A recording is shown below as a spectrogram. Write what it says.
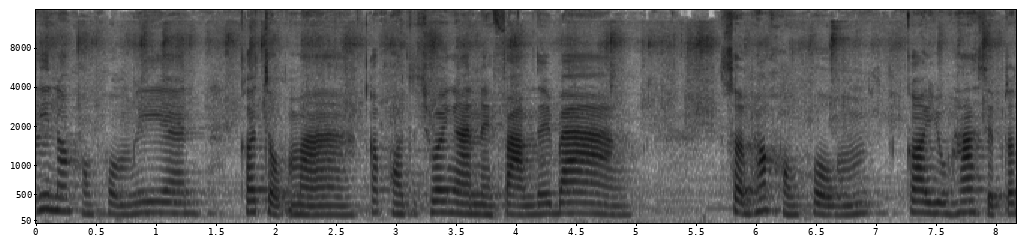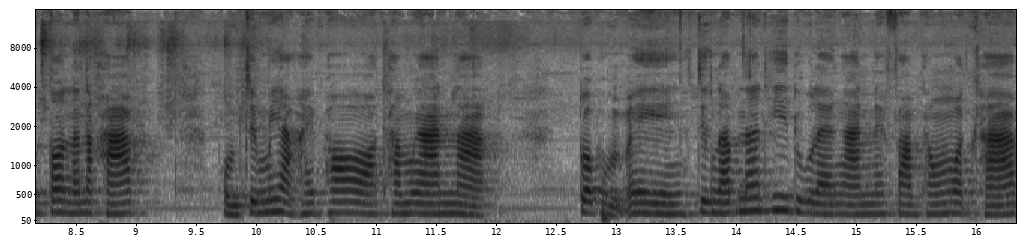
ที่น้องของผมเรียน ก็จบมาก็พอจะช่วยงานในฟาร์มได้บ้าง ส่วนพ่อของผมก็อายุห้าสิบต้นๆแล้วนะครับ ผมจึงไม่อยากให้พ่อทำงานหนัก ตัวผมเองจึงรับหน้าที่ดูแลงานในฟาร์มทั้งหมดครับ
